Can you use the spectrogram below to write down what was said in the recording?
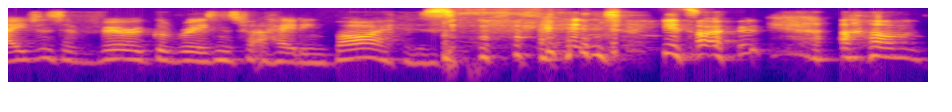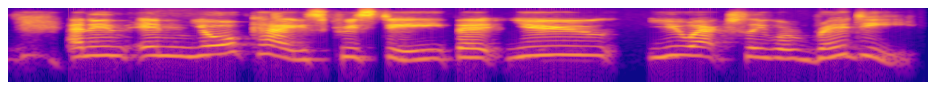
agents have very good reasons for hating buyers. and you know, um, and in in your case, Christy, that you you actually were ready,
